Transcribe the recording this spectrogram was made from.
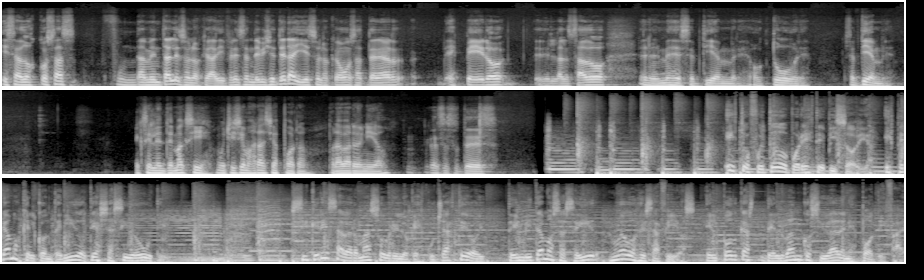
Esas dos cosas fundamentales son las que la diferencian de billetera y eso es lo que vamos a tener, espero, eh, lanzado en el mes de septiembre, octubre, septiembre. Excelente, Maxi. Muchísimas gracias por, por haber venido. Gracias a ustedes. Esto fue todo por este episodio. Esperamos que el contenido te haya sido útil. Si querés saber más sobre lo que escuchaste hoy, te invitamos a seguir Nuevos Desafíos, el podcast del Banco Ciudad en Spotify.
